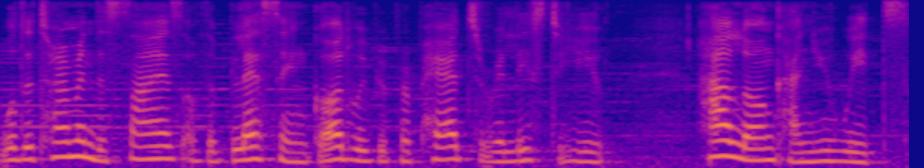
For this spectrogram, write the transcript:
will determine the size of the blessing God will be prepared to release to you. How long can you wait?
